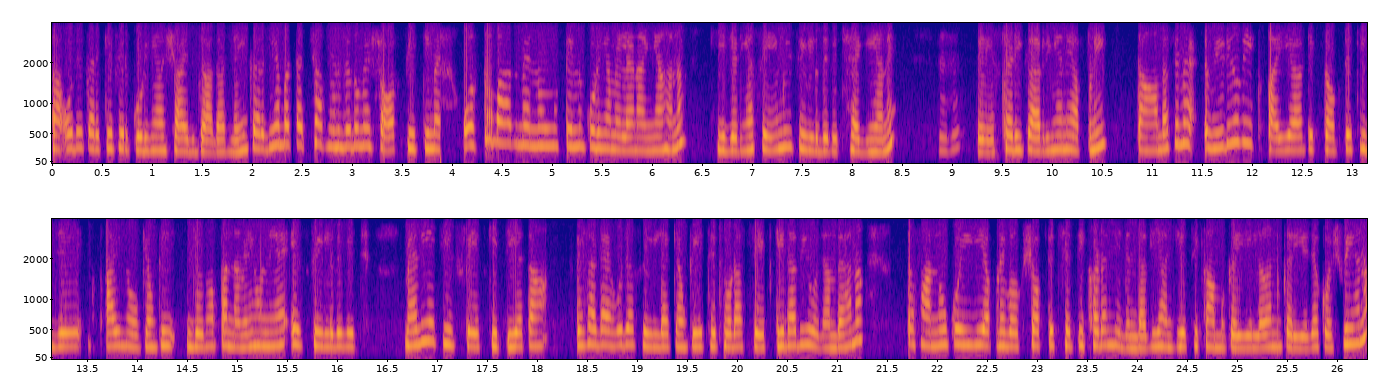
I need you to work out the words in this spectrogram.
ਤਾਂ ਉਹਦੇ ਕਰਕੇ ਫਿਰ ਕੁੜੀਆਂ ਸ਼ਾਇਦ ਜ਼ਿਆਦਾ ਨਹੀਂ ਕਰਦੀਆਂ ਬਟ ਅੱਛਾ ਹੁਣ ਜਦੋਂ ਮੈਂ ਸ਼ੌਪ ਕੀਤੀ ਮੈਂ ਉਸ ਤੋਂ ਬਾਅਦ ਮੈਨੂੰ ਤਿੰਨ ਕੁੜੀਆਂ ਮਿਲਣ ਆਈਆਂ ਹਨਾ? ਕਿ ਜਿਹੜੀਆਂ ਸੇਮ ਹੀ ਫੀਲਡ ਦੇ ਵਿੱਚ ਹੈਗੀਆਂ ਨੇ। ਤੇ ਸਟੱਡੀ ਕਰ ਰਹੀਆਂ ਨੇ ਆਪਣੀ। ਤਾਂ ਵੈਸੇ ਮੈਂ ਵੀਡੀਓ ਵੀ ਇੱਕ ਪਾਈ ਆ ਟਿਕਟੌਕ ਤੇ ਕਿ ਜੇ ਆਈ ਨੋ ਕਿਉਂਕਿ ਜਦੋਂ ਆਪਾਂ ਨਵੇਂ ਹੁੰਦੇ ਆ ਇਸ ਫੀਲਡ ਦੇ ਵਿੱਚ ਮੈਂ ਵੀ ਇਹ ਚੀਜ਼ ਫੇਸ ਕੀਤੀ ਹੈ ਤਾਂ ਇਹ ਸਾਡਾ ਇਹੋ ਜਿਹਾ ਫੀਲਡ ਹੈ ਕਿਉਂਕਿ ਇੱਥੇ ਥੋੜਾ ਸੇਫਟੀ ਦਾ ਵੀ ਹੋ ਜਾਂਦਾ ਹੈ ਨਾ ਤਾਂ ਸਾਨੂੰ ਕੋਈ ਆਪਣੇ ਵਰਕਸ਼ਾਪ ਤੇ ਛੇਤੀ ਖੜਨ ਨਹੀਂ ਦਿੰਦਾ ਕਿ ਹਾਂਜੀ ਅਸੀਂ ਕੰਮ ਕਰੀਏ ਲਰਨ ਕਰੀਏ ਜਾਂ ਕੁਝ ਵੀ ਹੈ ਨਾ।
